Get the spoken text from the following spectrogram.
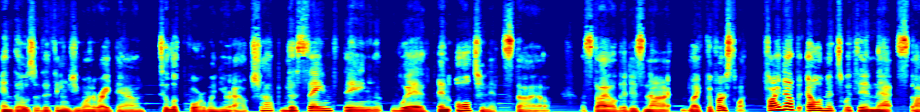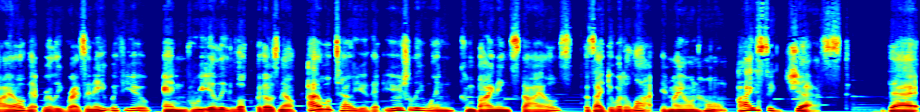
And those are the things you want to write down to look for when you're out shopping. The same thing with an alternate style, a style that is not like the first one. Find out the elements within that style that really resonate with you and really look for those. Now, I will tell you that usually when combining styles, because I do it a lot in my own home, I suggest that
